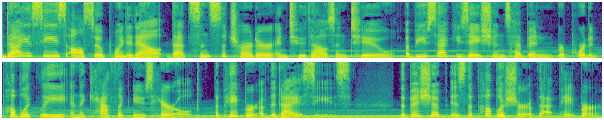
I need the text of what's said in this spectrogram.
The diocese also pointed out that since the charter in 2002, abuse accusations have been reported publicly in the Catholic News Herald, the paper of the diocese. The bishop is the publisher of that paper.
